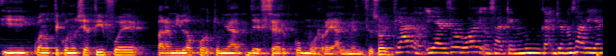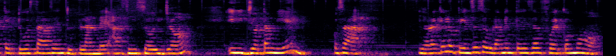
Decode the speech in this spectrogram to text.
Y cuando te conocí a ti fue para mí la oportunidad de ser como realmente soy. Claro, y a eso voy, o sea, que nunca, yo no sabía que tú estabas en tu plan de así soy yo, y yo también, o sea, y ahora que lo pienso, seguramente ese fue como,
